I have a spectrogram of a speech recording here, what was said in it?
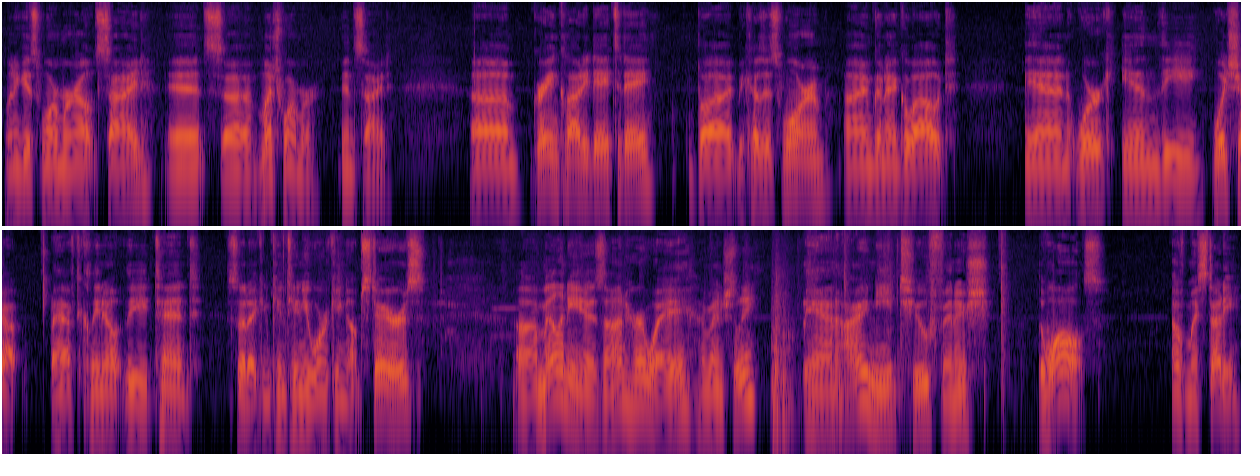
When it gets warmer outside, it's uh, much warmer inside. Um, gray and cloudy day today, but because it's warm, I'm going to go out and work in the wood shop. I have to clean out the tent so that I can continue working upstairs. Uh, Melanie is on her way eventually, and I need to finish the walls of my study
